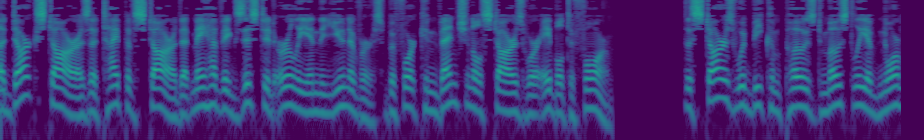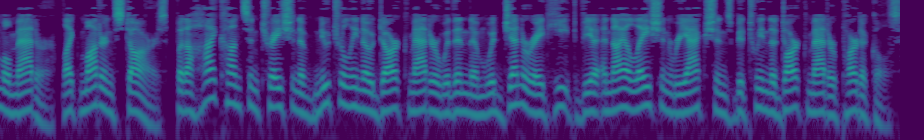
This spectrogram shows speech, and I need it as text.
A dark star is a type of star that may have existed early in the universe before conventional stars were able to form. The stars would be composed mostly of normal matter, like modern stars, but a high concentration of neutralino dark matter within them would generate heat via annihilation reactions between the dark matter particles.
